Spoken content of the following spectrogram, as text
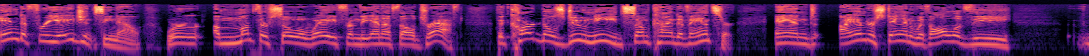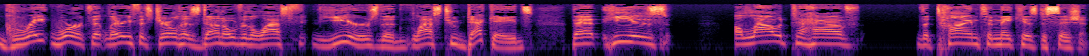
into free agency now. We're a month or so away from the NFL draft. The Cardinals do need some kind of answer. And I understand with all of the great work that Larry Fitzgerald has done over the last years, the last two decades, that he is allowed to have the time to make his decision.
